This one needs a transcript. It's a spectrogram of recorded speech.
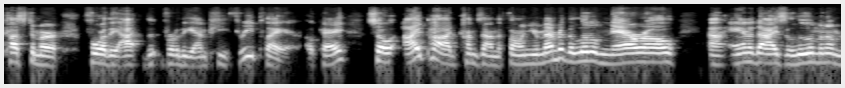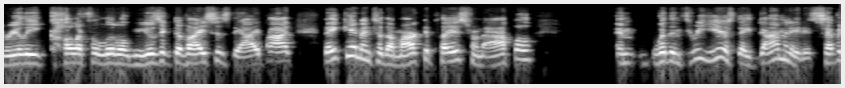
customer for the for the MP3 player. Okay, so iPod comes on the phone. You remember the little narrow uh, anodized aluminum, really colorful little music devices, the iPod. They came into the marketplace from Apple, and within three years, they dominated 75%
